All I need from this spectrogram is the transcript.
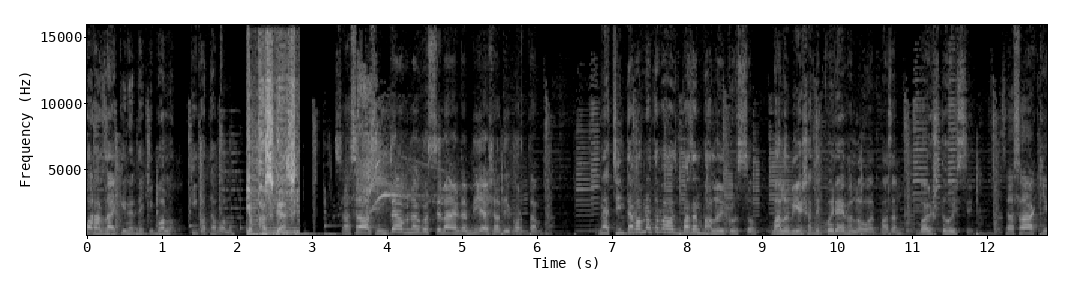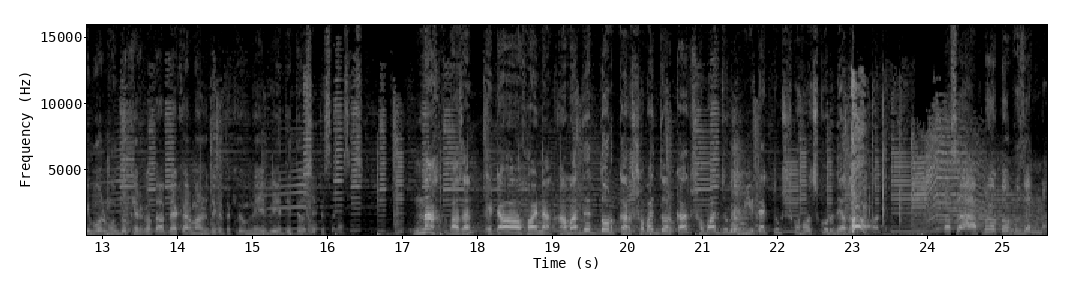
করা যায় কিনা দেখি বলো কি কথা বলো। চাচা চিন্তা ভাবনা করছিলাম একটা বিয়ে শাদি করতাম। না চিন্তা ভাবনা তো বাজান ভালোই করছ। ভালো বিয়ে সাথে কইরাই ফেলো বাজান। বয়স তো হয়েছে চাচা কি বলব দুঃখের কথা। বেকার মানুষ দেখে তো কেউ মেয়ে বিয়ে দিতেও চাইতেছে না না বাজান এটা হয় না। আমাদের দরকার সবার দরকার। সবার জন্য বিয়েটা একটু সহজ করে দেওয়া দরকার। চাচা আপনিও তো বুঝেন না।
